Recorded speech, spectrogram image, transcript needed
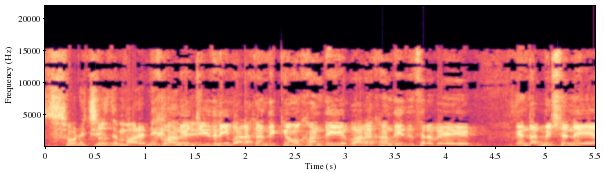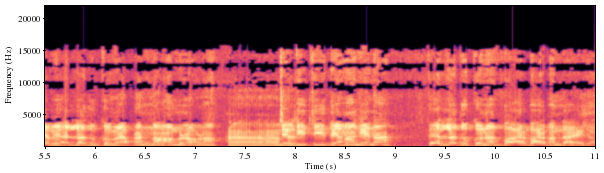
ਸੋਹਣੀ ਚੀਜ਼ ਤੇ ਮਾਰੇ ਨਹੀਂ ਸੋਹਣੀ ਖਾਂਦੀ। ਚੀਜ਼ ਨਹੀਂ ਵਾਰਾ ਖਾਂਦੀ ਕਿਉਂ ਖਾਂਦੀ ਇਹ ਵਾਰਾ ਖਾਂਦੀ? ਤੇ ਸਿਰਫ ਇਹ ਇਹਦਾ ਮਿਸ਼ਨ ਇਹ ਹੈ ਵੀ ਅੱਲਾ ਦੇ ਹੁਕਮ ਨਾਲ ਆਪਣਾ ਨਾਮ ਬਣਾਉਣਾ। ਹਾਂ ਚੰਗੀ ਚੀਜ਼ ਦੇਵਾਂਗੇ ਨਾ ਤੇ ਅੱਲਾ ਦੇ ਹੁਕਮ ਨਾਲ ਬਾਰ-ਬਾਰ ਬੰਦਾ ਆਏਗਾ।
